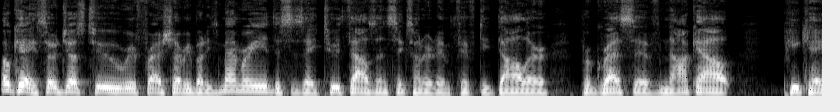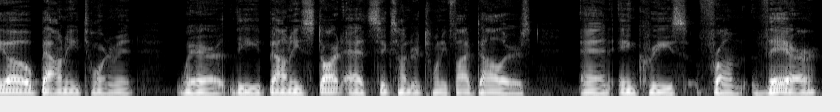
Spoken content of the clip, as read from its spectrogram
Okay, so just to refresh everybody's memory, this is a $2,650 progressive knockout PKO bounty tournament where the bounties start at $625 and increase from there.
